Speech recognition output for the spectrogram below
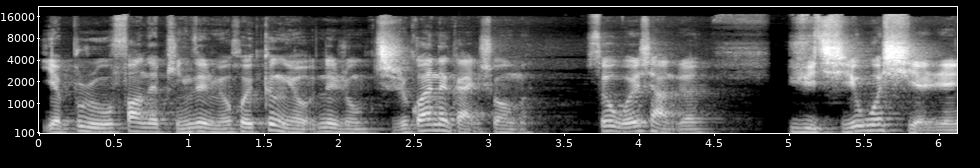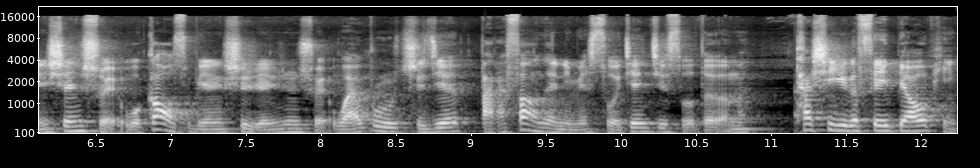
也不如放在瓶子里面会更有那种直观的感受嘛。所以我就想着，与其我写人参水，我告诉别人是人参水，我还不如直接把它放在里面，所见即所得嘛。它是一个非标品，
